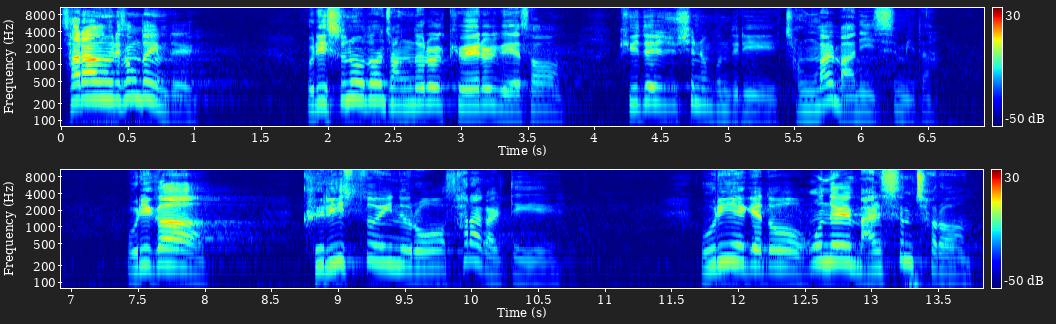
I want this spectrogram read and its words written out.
사랑하는 우리 성도님들, 우리 스노돈 장로를 교회를 위해서 기도해 주시는 분들이 정말 많이 있습니다. 우리가 그리스도인으로 살아갈 때에 우리에게도 오늘 말씀처럼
